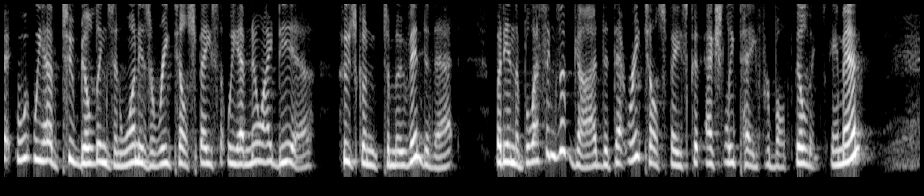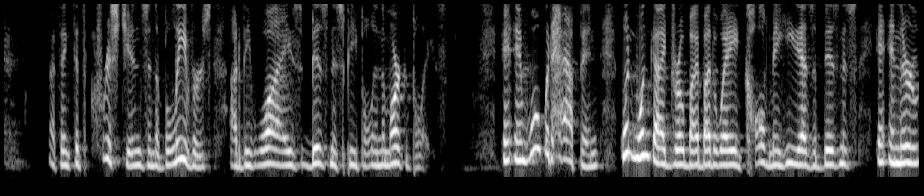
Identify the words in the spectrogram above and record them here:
eh, we have two buildings, and one is a retail space that we have no idea who's going to move into that but in the blessings of God, that that retail space could actually pay for both buildings. Amen? I think that the Christians and the believers ought to be wise business people in the marketplace. And, and what would happen? One, one guy drove by, by the way, and called me. He has a business, and, and there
